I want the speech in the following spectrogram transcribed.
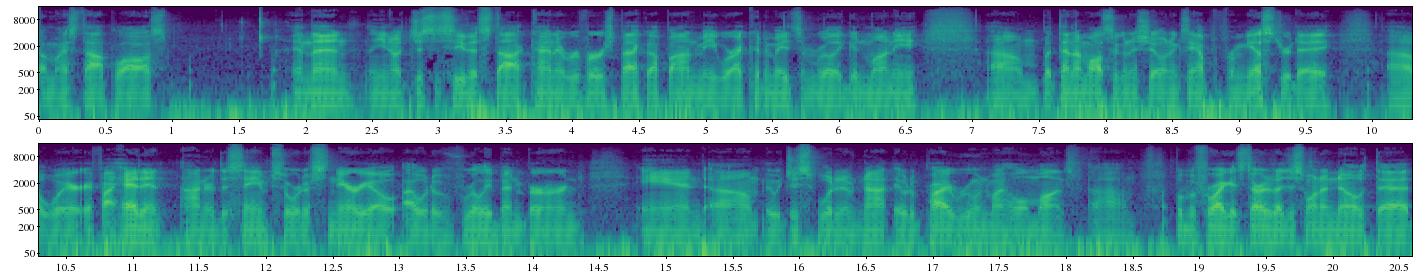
uh, my stop loss and then you know just to see the stock kind of reverse back up on me where I could have made some really good money. Um, but then I'm also going to show an example from yesterday uh, where if I hadn't honored the same sort of scenario, I would have really been burned. And um, it would just wouldn't have not. It would have probably ruined my whole month. Um, but before I get started, I just want to note that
